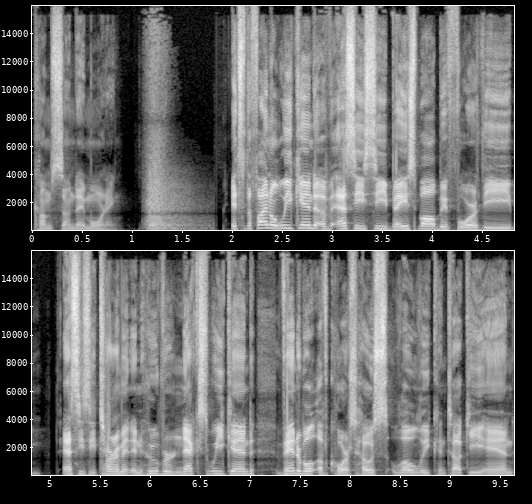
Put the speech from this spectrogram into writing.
come Sunday morning. It's the final weekend of SEC baseball before the SEC tournament in Hoover next weekend. Vanderbilt, of course, hosts lowly Kentucky, and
